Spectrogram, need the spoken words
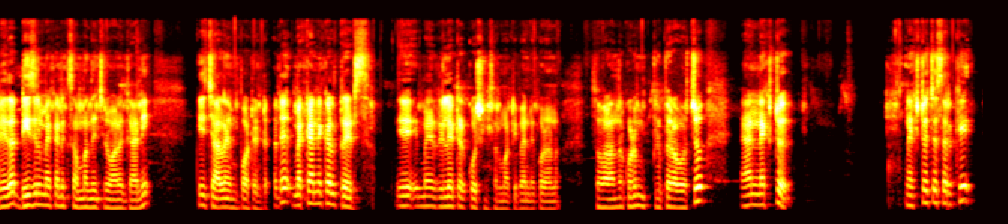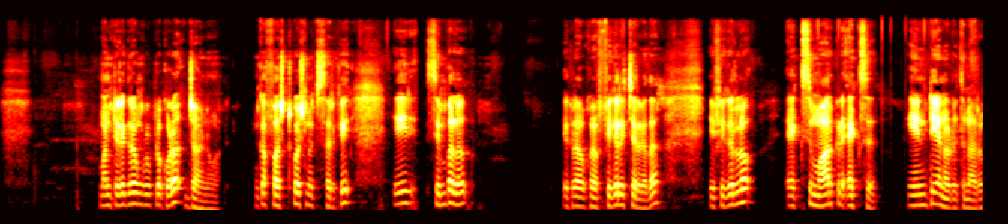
లేదా డీజిల్ మెకానిక్ సంబంధించిన వాళ్ళకి కానీ ఇది చాలా ఇంపార్టెంట్ అంటే మెకానికల్ ట్రేడ్స్ ఏ రిలేటెడ్ క్వశ్చన్స్ అనమాట ఇవన్నీ కూడా సో వాళ్ళందరూ కూడా ప్రిపేర్ అవ్వచ్చు. అండ్ నెక్స్ట్ నెక్స్ట్ వచ్చేసరికి మన టెలిగ్రామ్ గ్రూప్లో కూడా జాయిన్ అవ్వండి ఇంకా ఫస్ట్ క్వశ్చన్ వచ్చేసరికి ఈ సింబల్ ఇక్కడ ఒక ఫిగర్ ఇచ్చారు కదా. ఈ ఫిగర్లో ఎక్స్ మార్క్డ్ ఎక్స్ ఏంటి అని అడుగుతున్నారు.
